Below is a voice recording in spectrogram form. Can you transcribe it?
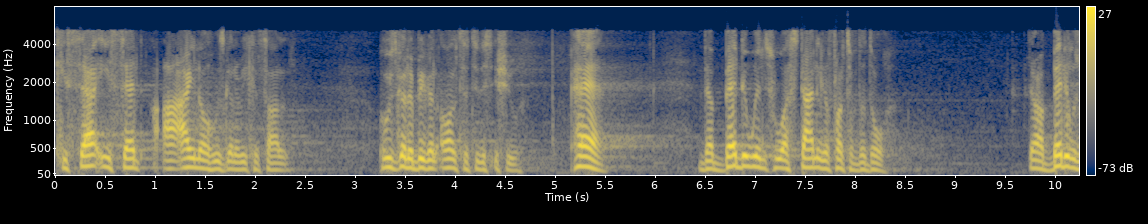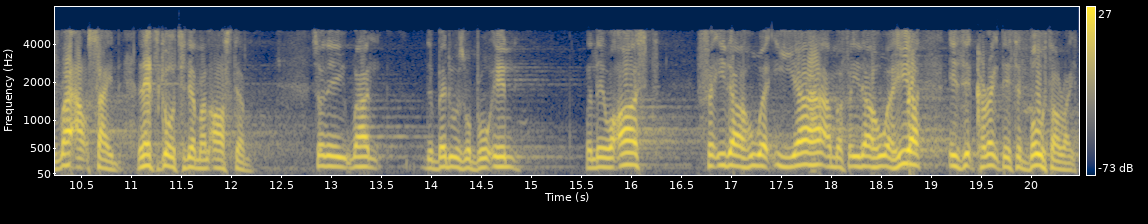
Kisa'i said, I know who's going to reconcile. Who's going to bring an answer to this issue? Here, the Bedouins who are standing in front of the door. There are Bedouins right outside. Let's go to them and ask them. So they went, the Bedouins were brought in. When they were asked, فَإِذَا هُوَ إِيَّاهَا أَمَّا فَإِذَا هُوَ هِيَ Is it correct? They said both are right.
